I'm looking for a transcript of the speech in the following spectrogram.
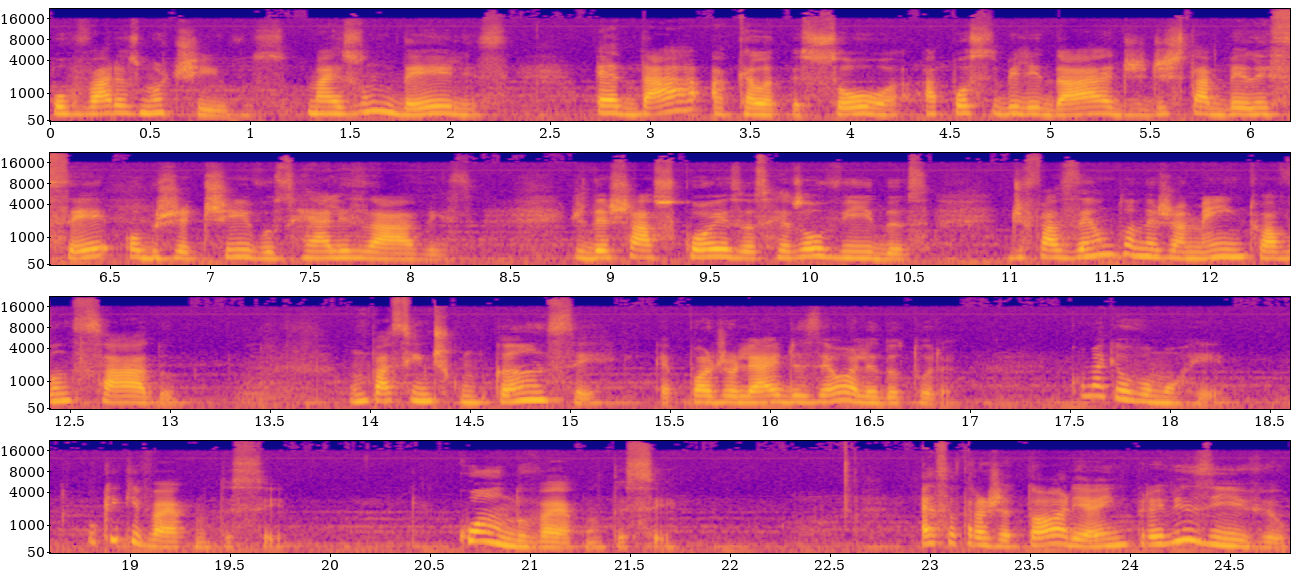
por vários motivos, mas um deles é dar àquela pessoa a possibilidade de estabelecer objetivos realizáveis, de deixar as coisas resolvidas, de fazer um planejamento avançado. Um paciente com câncer é, pode olhar e dizer: Olha, doutora, como é que eu vou morrer? O que, que vai acontecer? Quando vai acontecer? Essa trajetória é imprevisível,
